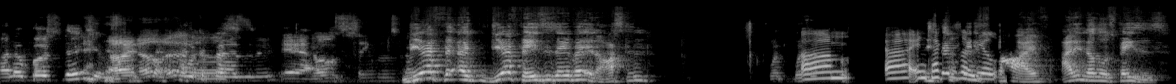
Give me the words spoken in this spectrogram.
I know Busch Stadium. I know that. Full capacity. yeah. Go those. Do you have uh, do you have phases, Ava, in Austin? What. Um, uh, in You Texas, I feel five. I didn't know those phases.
